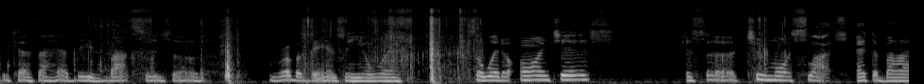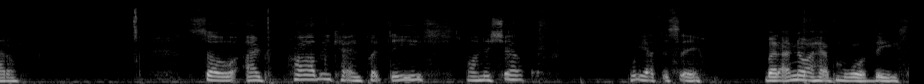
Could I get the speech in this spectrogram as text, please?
because I have these boxes of rubber bands in your way. So where the orange is, it's uh, two more slots at the bottom. So I probably can put these on the shelf. We have to see. But I know I have more of these.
